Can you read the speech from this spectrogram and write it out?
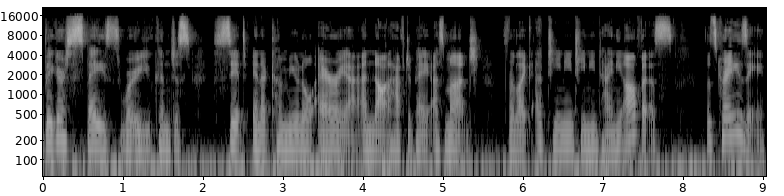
bigger space where you can just sit in a communal area and not have to pay as much for like a teeny, teeny, tiny office. That's crazy.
